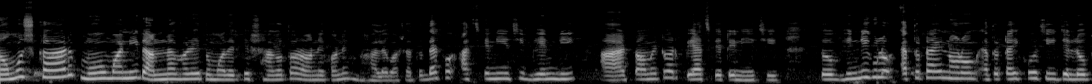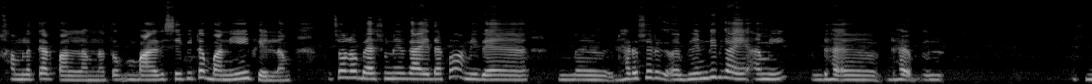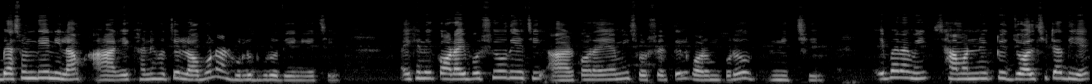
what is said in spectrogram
নমস্কার, মৌমানি রান্নাঘরে তোমাদেরকে স্বাগত আর অনেক অনেক ভালোবাসা। তো দেখো, আজকে নিয়েছি ভেন্ডি আর টমেটো আর পেঁয়াজ কেটে নিয়েছি। তো ভেন্ডিগুলো এতটাই নরম, এতটাই কচি যে লোভ সামলাতে আর পারলাম না। তো রেসিপিটা বানিয়েই ফেললাম। চলো বেসনের গায়ে দেখো, আমি ঢ্যাঁড়সের ভেন্ডির গায়ে আমি বেসন দিয়ে নিলাম। আর এখানে হচ্ছে লবণ আর হলুদ গুঁড়ো দিয়ে নিয়েছি। এখানে কড়াই বসিয়েও দিয়েছি, আর কড়াইয়ে আমি সর্ষের তেল গরম করেও নিচ্ছি। এবার আমি সামান্য একটু জল ছিটা দিয়ে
